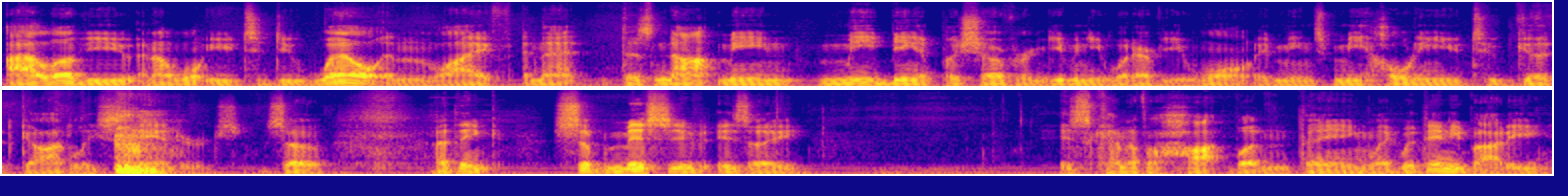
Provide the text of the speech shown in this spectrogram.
I love you and I want you to do well in life and that does not mean me being a pushover and giving you whatever you want it means me holding you to good godly standards so I think submissive is a is kind of a hot button thing, like with anybody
